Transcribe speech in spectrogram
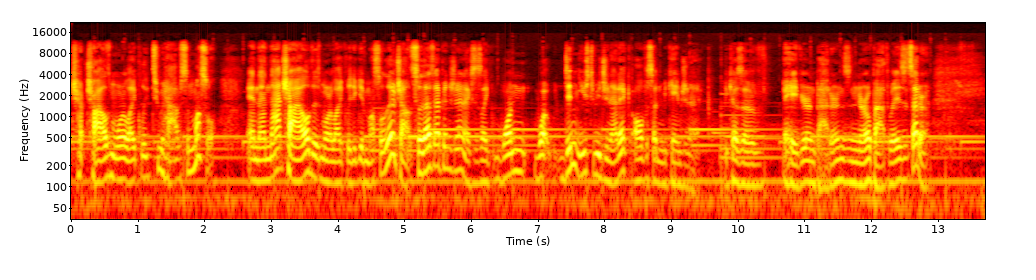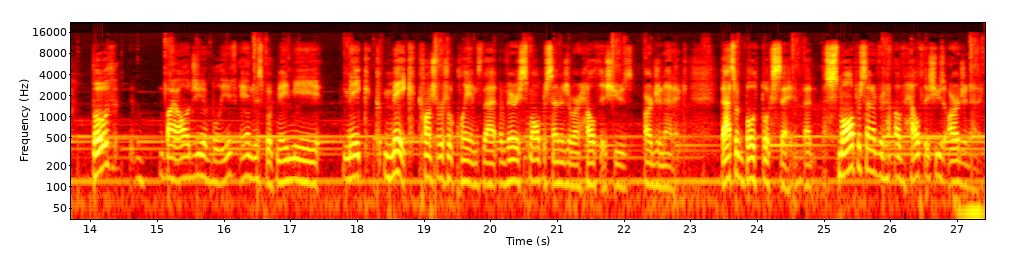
ch- child's more likely to have some muscle. And then that child is more likely to give muscle to their child. So that's epigenetics. It's like one, what didn't used to be genetic all of a sudden became genetic because of behavior and patterns and neural pathways, etc both biology of belief and this book made me make make controversial claims that a very small percentage of our health issues are genetic. That's what both books say. That a small percent of, of health issues are genetic.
